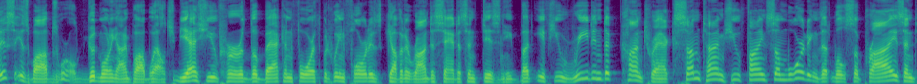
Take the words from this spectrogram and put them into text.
This is Bob's World. Good morning, I'm Bob Welch. Yes, you've heard the back and forth between Florida's Governor Ron DeSantis and Disney, but if you read into contracts, sometimes you find some wording that will surprise, and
